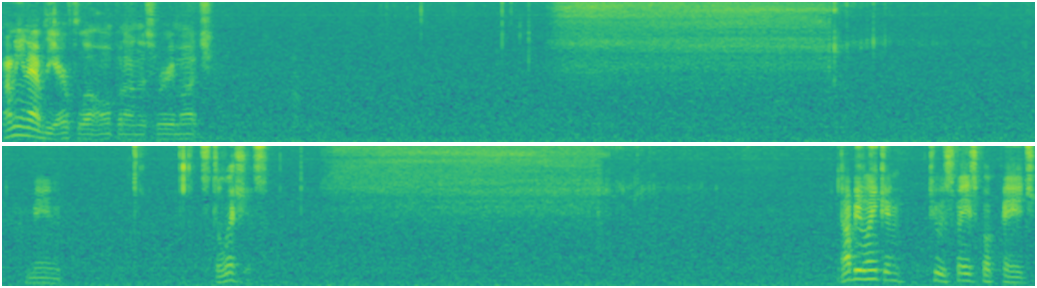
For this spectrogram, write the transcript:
I don't even have the airflow open on this very much. I mean, it's delicious. I'll be linking to his Facebook page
